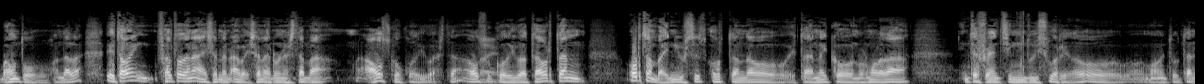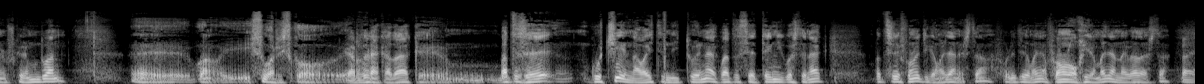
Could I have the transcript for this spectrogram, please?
ba ondo handala. Eta bain, falta dena, esan behar, ah, esan behar ez da, ba, ahozko kodigoa, ez da, ahozko Bai. kodigoa. Eta hortan, hortan bai, nik uste, hortan dago, eta nahiko normala da, interferentzi mundu izugarria dago, momentu honetan euskara munduan, e, bueno, izugarrizko erderakat e, batez ere, gutxien nabaiten dituenak, batez ere tekniko ez batez ere fonetika mailan, ez da, fonetika mailan, fonologia mailan nahi bada, ez da. Bai.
